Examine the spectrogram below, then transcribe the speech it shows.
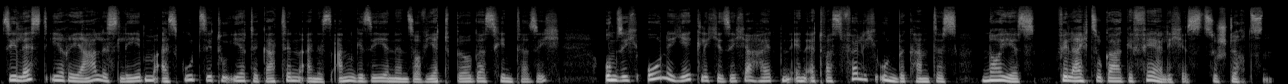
Sie lässt ihr reales Leben als gut situierte Gattin eines angesehenen Sowjetbürgers hinter sich um sich ohne jegliche Sicherheiten in etwas völlig Unbekanntes, Neues, vielleicht sogar Gefährliches zu stürzen.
